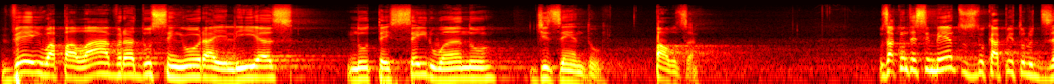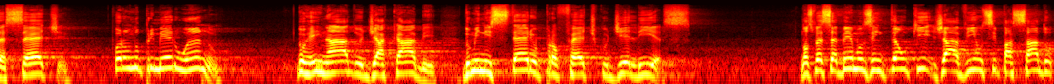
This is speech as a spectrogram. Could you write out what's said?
veio a palavra do Senhor a Elias no terceiro ano, dizendo: pausa. Os acontecimentos do capítulo 17 foram no primeiro ano do reinado de Acabe, do ministério profético de Elias. Nós percebemos então que já haviam se passado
